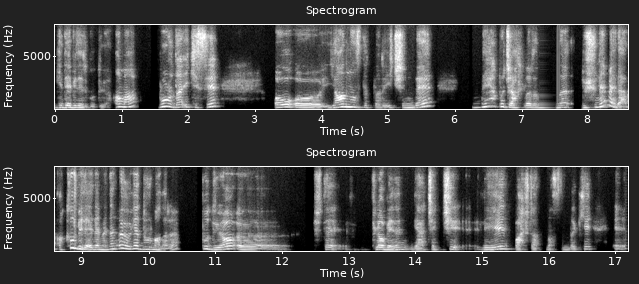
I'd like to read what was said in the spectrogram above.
gidebilir bu diyor. Ama burada ikisi o, o yalnızlıkları içinde ne yapacaklarını düşünemeden, akıl bile edemeden öyle durmaları. Bu diyor e, işte Flaubert'in gerçekçiliği başlatmasındaki e,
